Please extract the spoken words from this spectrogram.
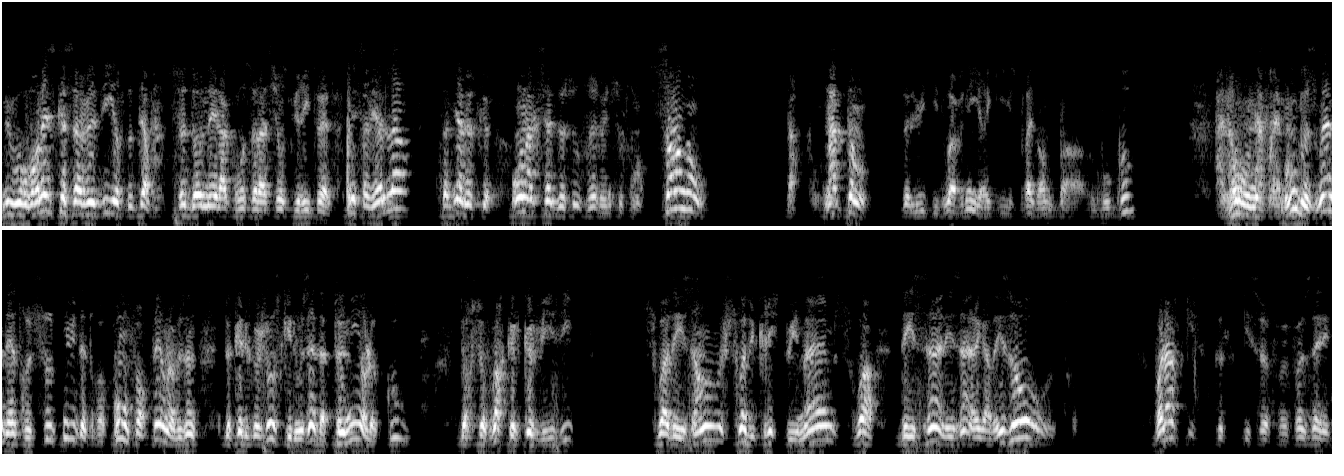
Mais vous comprenez ce que ça veut dire ce terme, se donner la consolation spirituelle Mais ça vient de là, ça vient de ce que on accepte de souffrir une souffrance sans nom, parce qu'on attend celui qui doit venir et qui ne se présente pas beaucoup. Alors on a vraiment besoin d'être soutenu, d'être conforté, on a besoin de quelque chose qui nous aide à tenir le coup, de recevoir quelques visites, soit des anges, soit du Christ lui-même, soit des saints les uns à l'égard des autres. Voilà ce qui, se faisait les.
